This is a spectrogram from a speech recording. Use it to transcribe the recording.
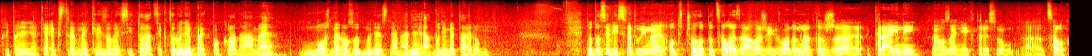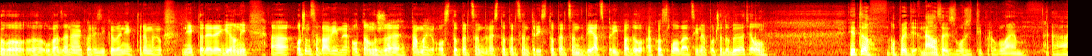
v prípade nejakej extrémnej krízovej situácii, ktorú nepredpokladáme, môžeme rozhodnúť aj z dňa na deň a budeme to aj robiť. Toto si vysvetlíme, od čoho to celé záleží. Vzhľadom na to, že krajiny naozaj niektoré sú celkovo e, uvádzané ako rizikové, niektoré majú niektoré regióny. O čom sa bavíme? O tom, že tam majú o 100%, 200%, 300% viac prípadov ako Slováci na počet obyvateľov? Je to opäť naozaj zložitý problém a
